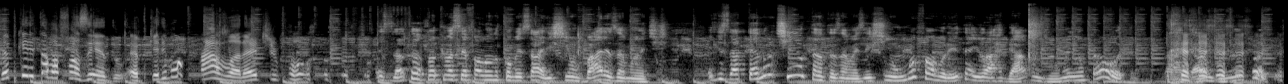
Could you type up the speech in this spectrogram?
Não é porque ele tava fazendo, é porque ele mostrava, né? Tipo. Exato, foi o que você falou no começo, ah, eles tinham várias amantes. Eles até não tinham tantas amantes, eles tinham uma favorita e largavam de uma e iam pra outra. Largavam de uma e pra outra.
